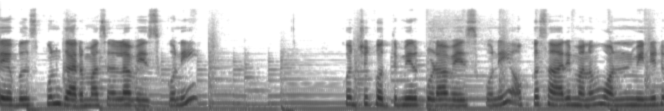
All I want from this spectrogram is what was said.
టేబుల్ స్పూన్ గరం మసాలా వేసుకొని కొంచెం కొత్తిమీర కూడా వేసుకొని ఒక్కసారి మనం వన్ మినిట్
